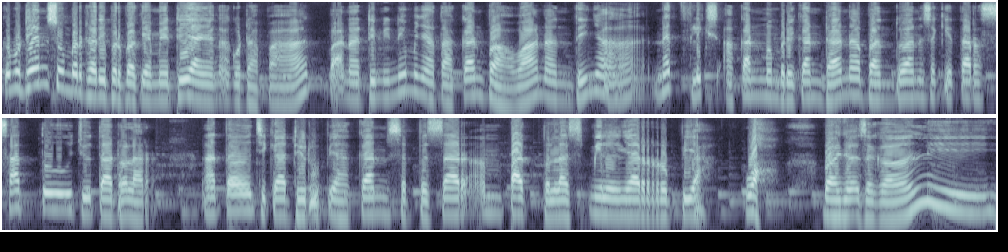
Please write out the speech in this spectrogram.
Kemudian sumber dari berbagai media yang aku dapat, Pak Nadim ini menyatakan bahwa nantinya Netflix akan memberikan dana bantuan sekitar 1 juta dolar atau jika dirupiahkan sebesar 14 miliar rupiah. Wah, banyak sekali.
